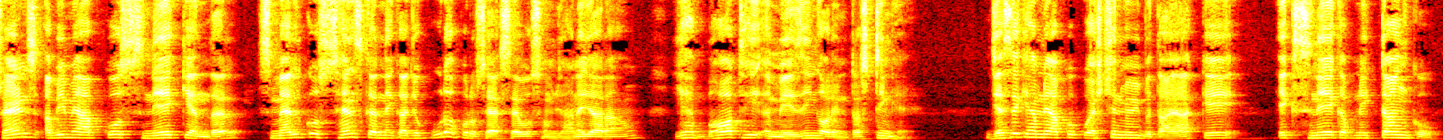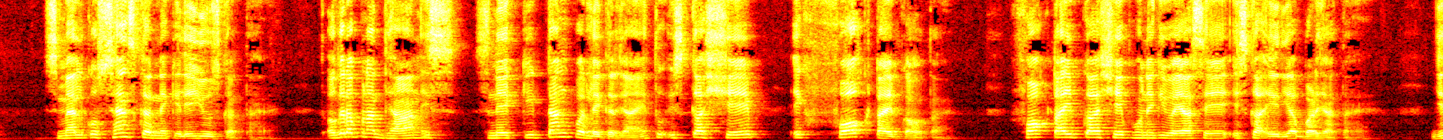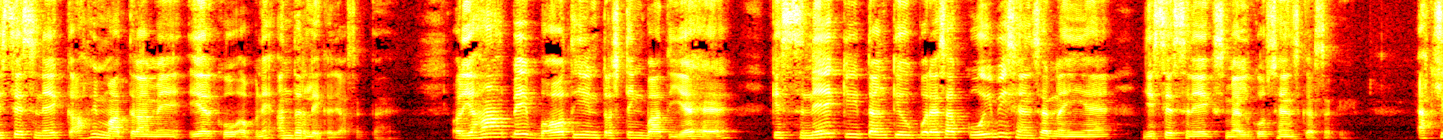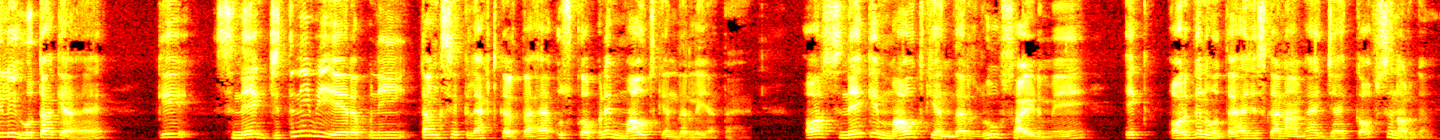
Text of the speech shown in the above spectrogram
friends अभी मैं आपको स्नेक के अंदर स्मेल को सेंस करने का जो पूरा प्रोसेस है वो समझाने जा रहा हूँ। यह बहुत ही अमेजिंग और इंटरेस्टिंग है। जैसे कि हमने आपको क्वेश्चन में भी बताया कि एक स्नेक अपनी टंग को स्मेल को सेंस करने के लिए यूज़ करता है। तो अगर अपना ध्यान इस स्नेक की टंग पर लेकर जाएँ तो इसका शेप एक फॉक टाइप का होता है। फॉक टाइप का शेप होने की वजह से इसका एरिया बढ़ जाता है, जिससे स्नेक काफ़ी मात्रा में एयर को अपने अंदर लेकर जा सकता है। और यहाँ पे बहुत ही इंटरेस्टिंग बात यह है कि स्नेक की टंग के ऊपर ऐसा कोई भी सेंसर नहीं है जिससे स्नेक स्मेल को सेंस कर सके। एक्चुअली होता क्या है कि स्नेक जितनी भी एयर अपनी टंग से कलेक्ट करता है, उसको अपने माउथ के अंदर ले जाता है। और स्नेक के माउथ के अंदर रूफ साइड में एक ऑर्गन होता है, जिसका नाम है जैकॉप्सन ऑर्गन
